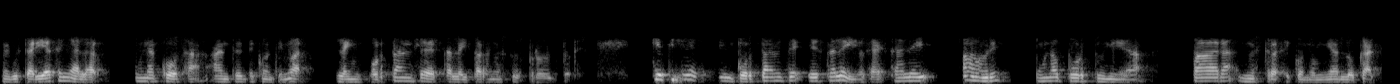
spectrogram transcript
Me gustaría señalar una cosa antes de continuar, la importancia de esta ley para nuestros productores. ¿Qué tiene importante esta ley? O sea, esta ley abre una oportunidad para nuestras economías locales.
